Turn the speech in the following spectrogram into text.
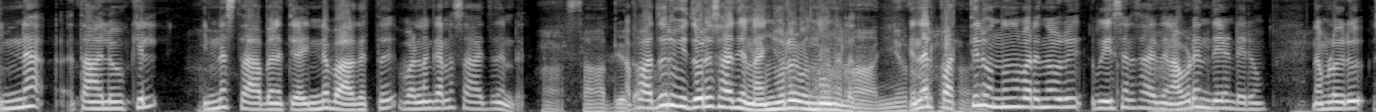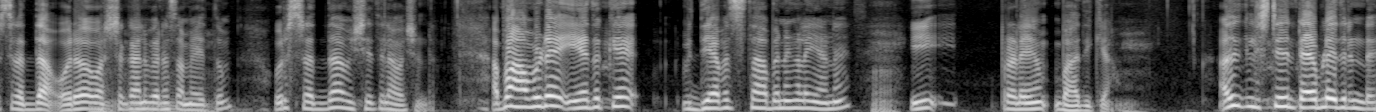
ഇന്ന താലൂക്കിൽ ഇന്ന സ്ഥാപനത്തിൽ ഇന്ന ഭാഗത്ത് വെള്ളം കയറാൻ സാധ്യതയുണ്ട്. അപ്പൊ അതൊരു വിദൂര സാധ്യതയാണ്. അഞ്ഞൂറ് ഒന്ന് എന്നുള്ളത്. എന്നാൽ പത്തിൽ പത്തിൽ ഒന്നെന്ന് പറയുന്ന ഒരു റീസൺ സാധ്യതയാണ് അവിടെ എന്ത് ചെയ്യേണ്ടി വരും? നമ്മളൊരു ശ്രദ്ധ ഓരോ വർഷക്കാലം വരുന്ന സമയത്തും ഒരു ശ്രദ്ധ വിഷയത്തിൽ ആവശ്യമുണ്ട്. അപ്പോൾ അവിടെ ഏതൊക്കെ വിദ്യാഭ്യാസ സ്ഥാപനങ്ങളെയാണ് ഈ പ്രളയം ബാധിക്കുക? അത് ലിസ്റ്റ് ചെയ്ത് ടേബിൾ ചെയ്തിട്ടുണ്ട്.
